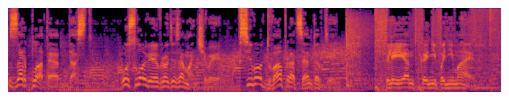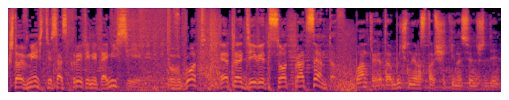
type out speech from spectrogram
зарплаты отдаст. Условия вроде заманчивые. Всего 2% в день. Клиентка не понимает. что вместе со скрытыми комиссиями в год это 900%. Банки – это обычные ростовщики на сегодняшний день.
